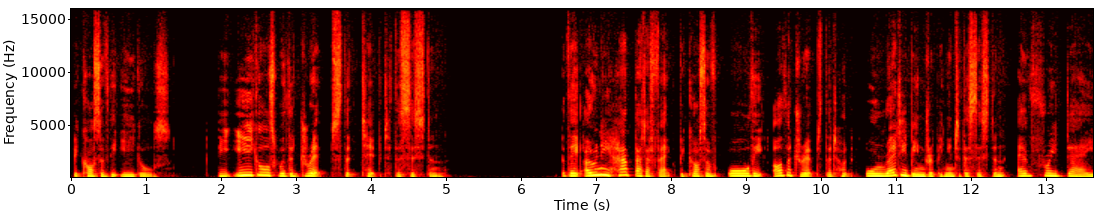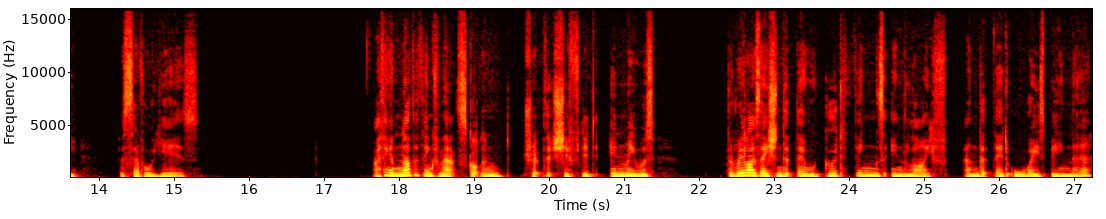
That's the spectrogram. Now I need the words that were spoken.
because of the eagles. The eagles were the drips that tipped the cistern. But they only had that effect because of all the other drips that had already been dripping into the cistern every day for several years. I think another thing from that Scotland trip that shifted in me was the realization that there were good things in life and that they'd always been there.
